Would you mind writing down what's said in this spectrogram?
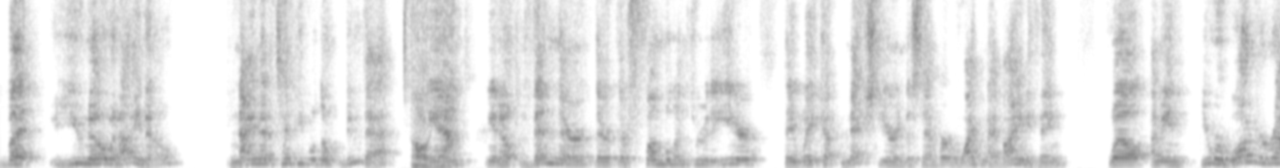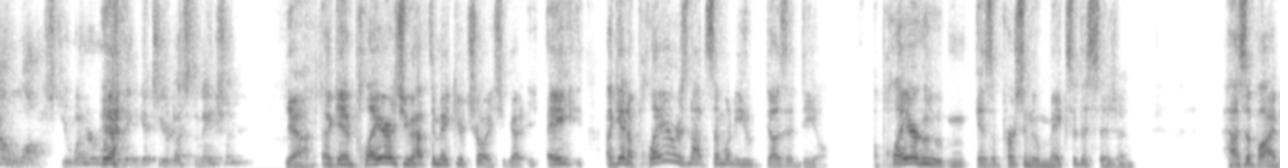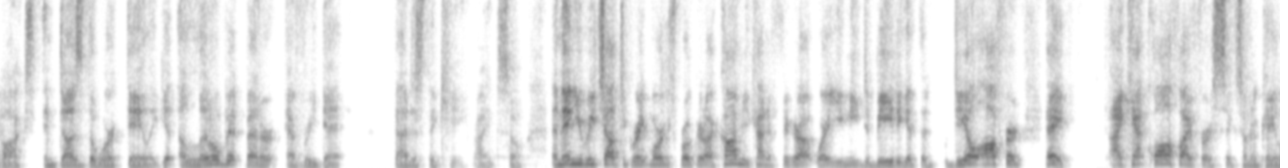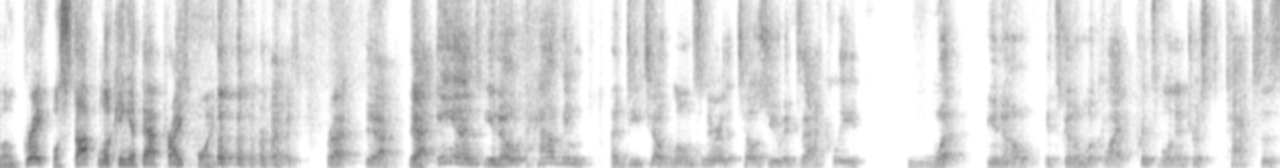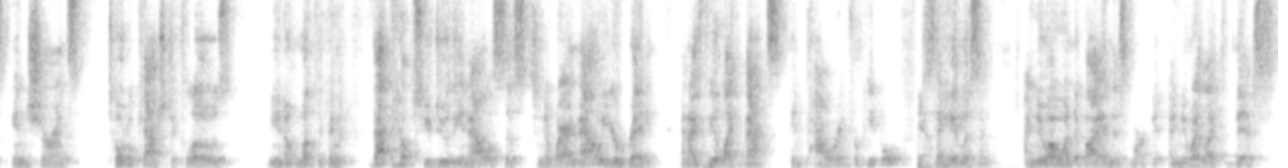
but you know and I know nine out of ten people don't do that. Oh and, yeah. You know, then they're they're they're fumbling through the year. They wake up next year in December. Why didn't I buy anything? Well, I mean, you were wandering around lost. You wonder why yeah. you didn't get to your destination. Yeah. Again, players, you have to make your choice. You got a again, a player is not somebody who does a deal. A player who is a person who makes a decision, has a buy box, and does the work daily. Get a little bit better every day. That is the key, right? So, and then you reach out to greatmortgagebroker.com. You kind of figure out where you need to be to get the deal offered. Hey, I can't qualify for a 600K loan. Great. Well, stop looking at that price point. right. Right. Yeah. yeah. Yeah. And, you know, having a detailed loan scenario that tells you exactly what, you know, it's going to look like principal and interest, taxes, insurance, total cash to close, you know, monthly payment. That helps you do the analysis to know where now you're ready. And I feel like that's empowering for people yeah. to say, hey, listen, I knew I wanted to buy in this market. I knew I liked this.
